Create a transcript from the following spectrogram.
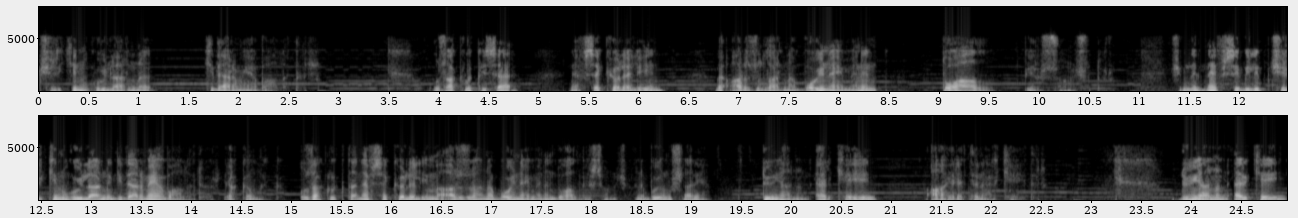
çirkin huylarını gidermeye bağlıdır. Uzaklık ise nefse köleliğin ve arzularına boyun eğmenin doğal bir sonucudur. Şimdi nefsi bilip çirkin huylarını gidermeye bağlı diyor yakınlık. Uzaklık da nefse köleliğin ve arzularına boyun eğmenin doğal bir sonucu. Hani buyurmuşlar ya, dünyanın erkeği ahiretin erkeğidir. Dünyanın erkeği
